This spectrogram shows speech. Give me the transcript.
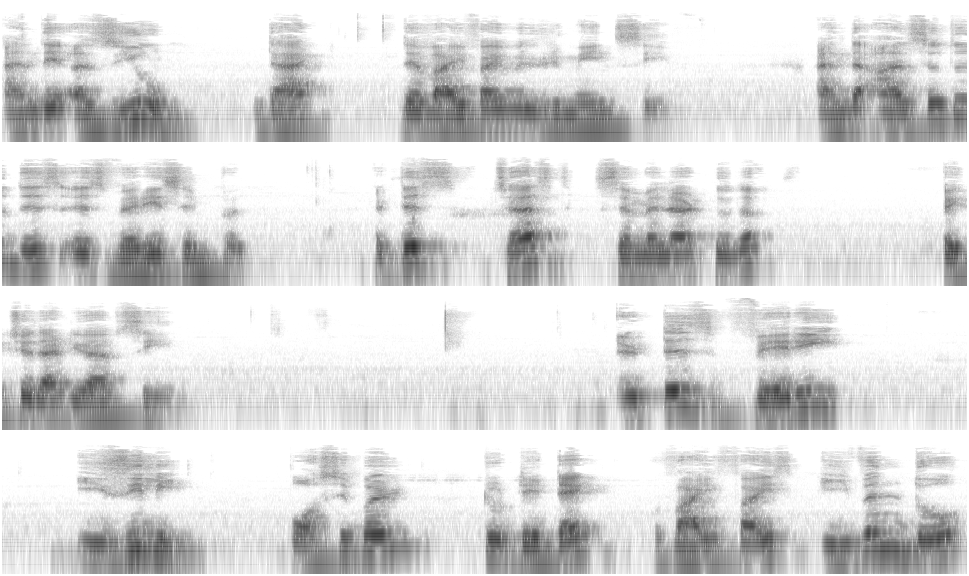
and they assume that their Wi-Fi will remain safe. And the answer to this is very simple. It is just similar to the picture that you have seen. It is very easily possible to detect Wi-Fi even though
